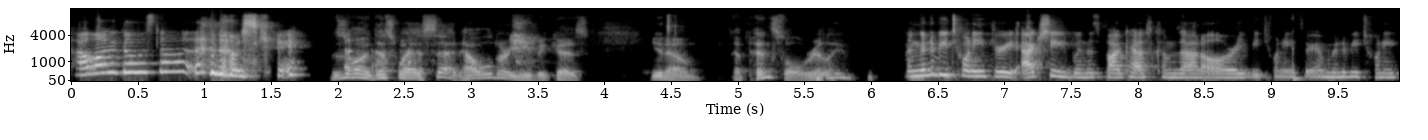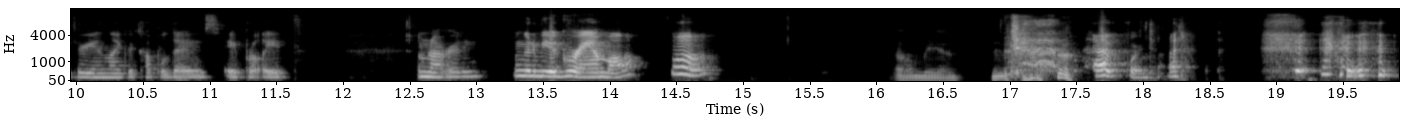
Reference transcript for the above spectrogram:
How long ago was that? no, I'm just kidding. This is all, that's why I said, "How old are you?" Because you know, a pencil really. I'm going to be 23. Actually, when this podcast comes out, I'll already be 23. I'm going to be 23 in like a couple days, April 8th. I'm not ready. I'm going to be a grandma. Oh, Oh man. poor Todd.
